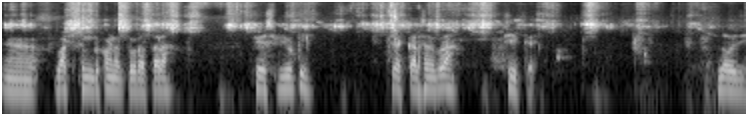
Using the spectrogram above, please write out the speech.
ਤੁਹਾਨੂੰ ਦਿਖਾਉਣਾ ਤੋਰਾ ਤਾਰਾ। ਫੇਸ ਬਿਊਟੀ ਚੈੱਕ ਕਰ ਸਕਦੇ ਭਰਾ। ਠੀਕ ਹੈ। ਲਓ ਜੀ।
